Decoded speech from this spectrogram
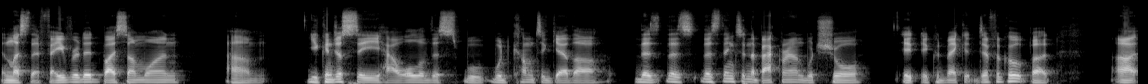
unless they're favorited by someone. Um, you can just see how all of this will, would come together. There's there's there's things in the background which sure it, it could make it difficult, but uh,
